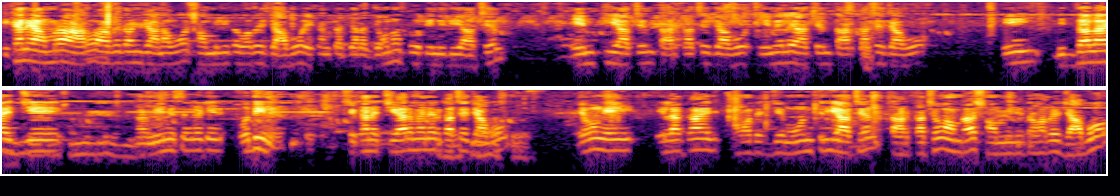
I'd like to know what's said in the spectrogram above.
এখানে আমরা আরও আবেদন জানাব, সম্মিলিতভাবে যাব। এখানকার যারা জনপ্রতিনিধি আছেন এমপি আছেন, তার কাছে যাব এমএলএ আছেন, তার কাছে যাব। এই বিদ্যালয় যে মিউনিসিপ্যালিটির অধীনে, সেখানে চেয়ারম্যানের কাছে যাব। এবং এই এলাকায় আমাদের যে মন্ত্রী আছেন, তার কাছেও আমরা সম্মিলিতভাবে যাব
